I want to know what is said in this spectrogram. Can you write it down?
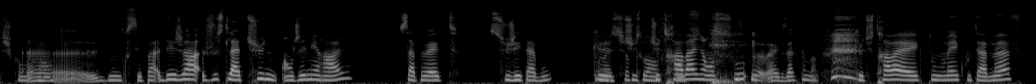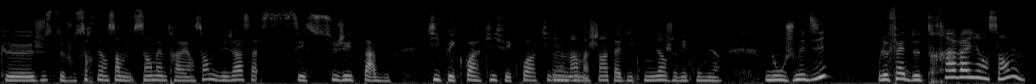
Je comprends. Euh, donc c'est pas déjà juste la thune en général, ça peut être sujet tabou. Que Ouais, tu, en travailles en sous, euh, exactement. Que tu travailles avec ton mec ou ta meuf, que juste vous sortez ensemble sans même travailler ensemble, déjà ça c'est sujet tabou. Qui paie quoi, qui fait quoi, qui nan, nan, Mm. machin, t'habilles combien, je mets combien. Donc je me dis, le fait de travailler ensemble,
